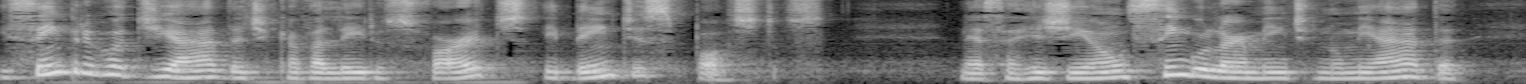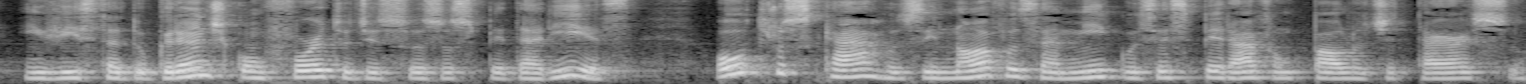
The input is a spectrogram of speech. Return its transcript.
e sempre rodeada de cavaleiros fortes e bem dispostos. Nessa região singularmente nomeada, em vista do grande conforto de suas hospedarias, outros carros e novos amigos esperavam Paulo de Tarso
